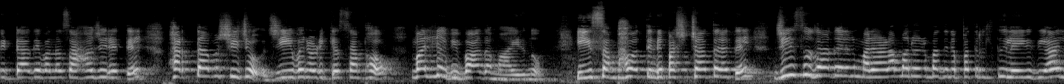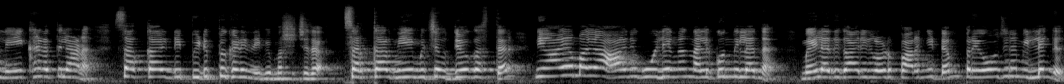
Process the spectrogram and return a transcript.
കിട്ടാതെ വന്ന സാഹചര്യത്തിൽ ഭർത്താവ് ഷിജോ ജീവനൊടുക്കിയ സംഭവം വലിയ വിവാദമായിരുന്നു. ഈ സംഭവത്തിന്റെ പശ്ചാത്തലത്തിൽ ജി സുധാകരൻ മലയാള മനോരമ ദിനപത്രത്തിൽ എഴുതിയ ലേഖനത്തിലാണ് സർക്കാരിന്റെ പിടിപ്പുകേടിനെ വിമർശിച്ചത്. സർക്കാർ നിയമിച്ച ഉദ്യോഗസ്ഥർ ന്യായമായ ആനുകൂല്യങ്ങൾ നൽകുന്നില്ലെന്ന് മേലധികാരികളോട് പറഞ്ഞിട്ടും പ്രയോജനമില്ലെങ്കിൽ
